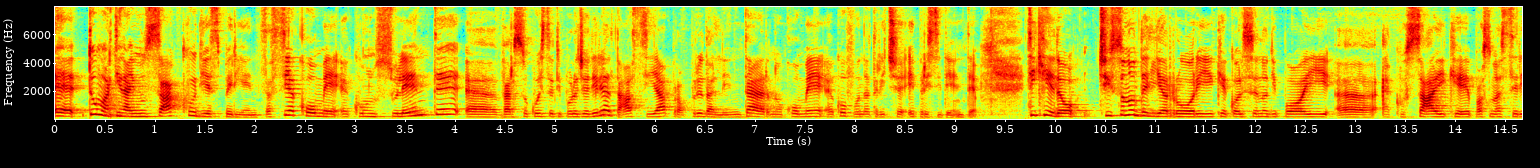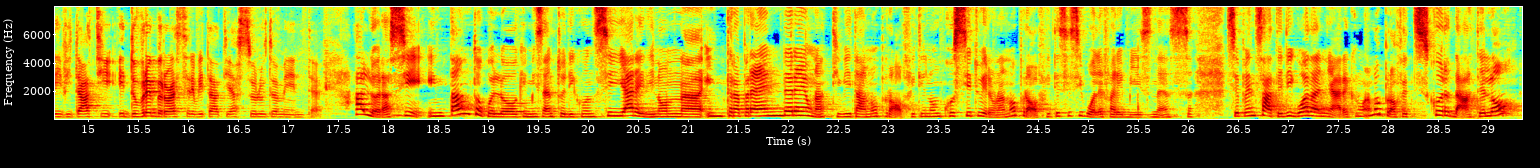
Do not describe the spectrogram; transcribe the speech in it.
Eh, tu Martina hai un sacco di esperienza sia come eh, consulente eh, verso questa tipologia di realtà sia proprio dall'interno come eh, cofondatrice e presidente. Ti chiedo, ci sono degli errori che col senno di poi eh, ecco, sai che possono essere evitati e dovrebbero essere evitati assolutamente? Allora sì, intanto quello che mi sento di consigliare è di non intraprendere un'attività no profit, non costituire una no profit se si vuole fare business. Se pensate di guadagnare con una no profit scordatelo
